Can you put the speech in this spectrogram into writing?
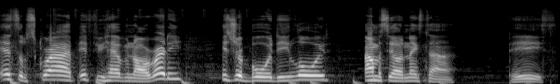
And subscribe if you haven't already. It's your boy D Lloyd. I'ma see y'all next time. Peace.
